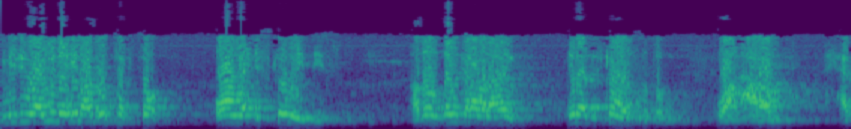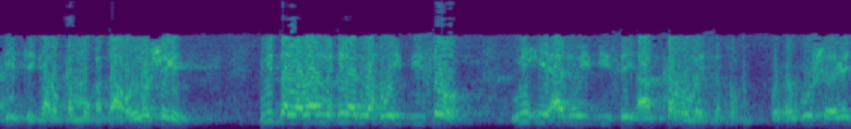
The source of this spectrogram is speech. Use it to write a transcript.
Midi waa mida inaad u tagto oo wax iska weydiiso. Adoon dan kalaba lahayn. Inaad iska warsato. Waa xaraam xadiidkay ka muuqataa oo inoo sheegay. Midda labaadna inaad wax weydiiso wixii aada weydiisay aada ka rumaysato. Wuxuu kuu sheegay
